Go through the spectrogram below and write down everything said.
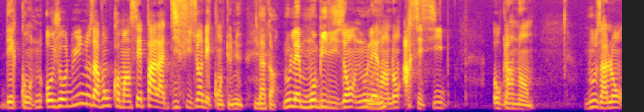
des contenus. Aujourd'hui, nous avons commencé par la diffusion des contenus. D'accord. Nous les mobilisons, nous les rendons accessibles au grand nombre. Nous allons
